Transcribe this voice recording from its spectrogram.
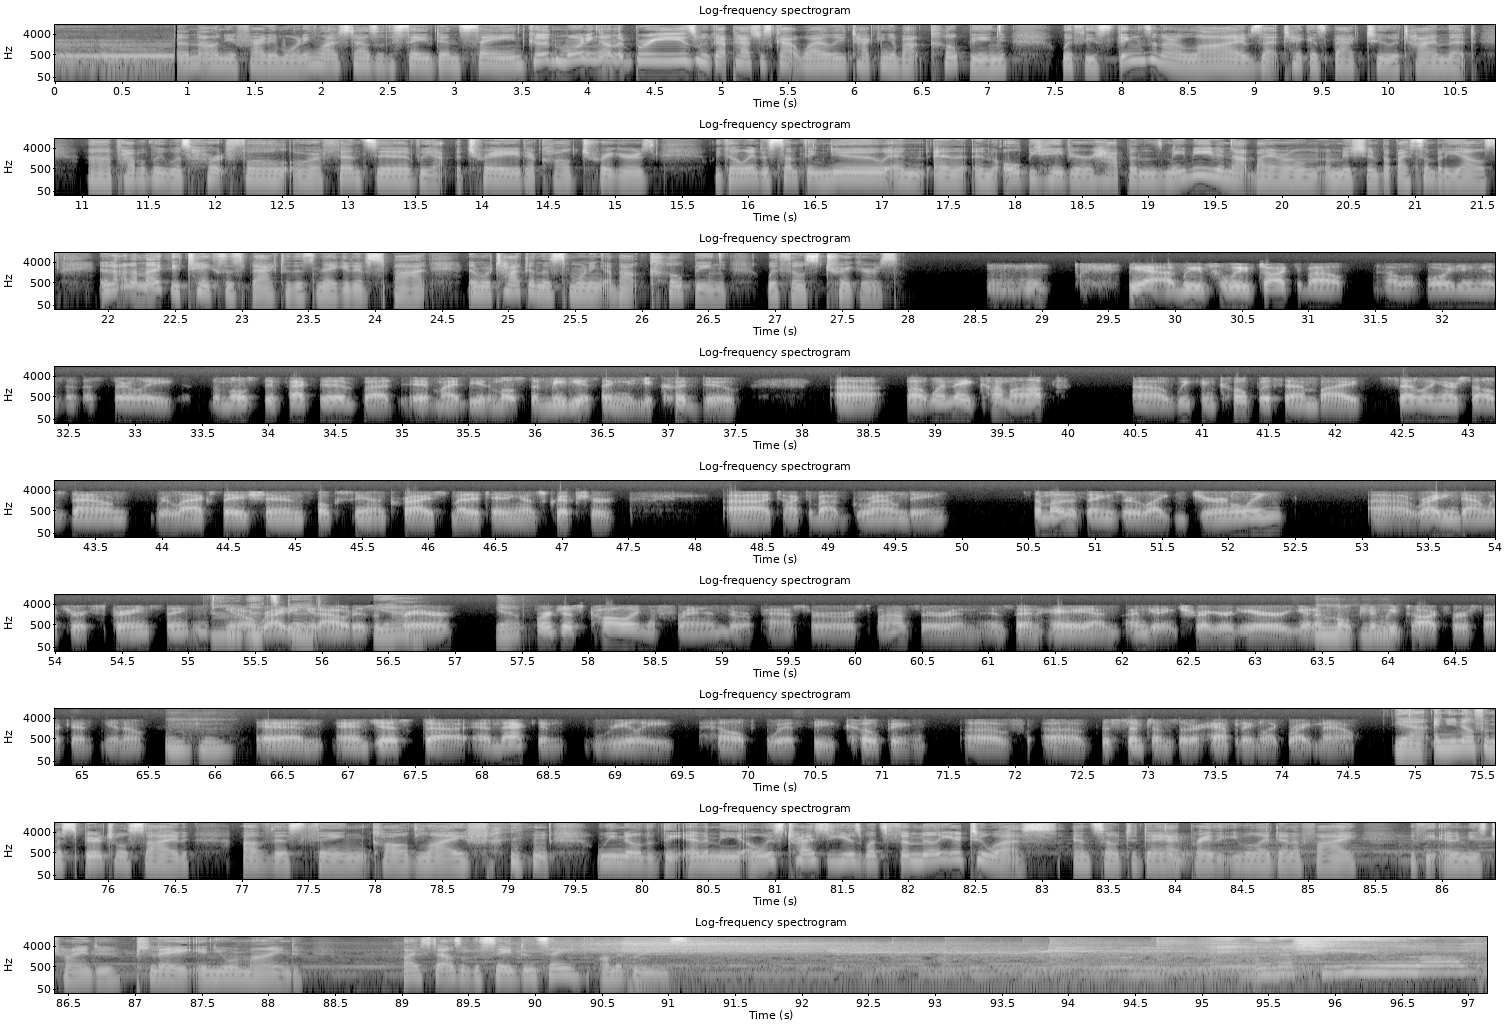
on your Friday morning, Lifestyles of the Saved and Sane. Good morning on the breeze. We've got Pastor Scott Wiley talking about coping with these things in our lives that take us back to a time that uh, probably was hurtful or offensive. We got betrayed. They're called triggers. We go into something new and, and an old behavior happens, maybe even not by our own omission, but by somebody else. And it automatically takes us back to this negative spot. And we're talking this morning about coping with those triggers. Yeah, we've we've talked about how avoiding isn't necessarily the most effective, but it might be the most immediate thing that you could do. Uh, but when they come up, uh, we can cope with them by settling ourselves down, relaxation, focusing on Christ, meditating on Scripture. Uh, I talked about grounding. Some other things are like journaling, uh, writing down what you're experiencing, Oh, you know, writing good. it out as a Yeah. prayer Yep. or just calling a friend or a pastor or a sponsor and, and saying, "Hey, I'm I'm getting triggered here. You know, Mhm. can we talk for a second? You know, hmm and and just uh, and that can really help with the coping of uh, the symptoms that are happening like right now. Yeah, and you know, from a spiritual side of this thing called life, we know that the enemy always tries to use what's familiar to us. And so today I pray that you will identify if the enemy is trying to play in your mind. Lifestyles of the Saved and Sane on the breeze. When I feel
